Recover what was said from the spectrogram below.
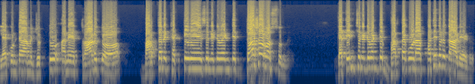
లేకుంటే ఆమె జుట్టు అనే త్రాడుతో భర్తను కట్టివేసినటువంటి దోషం వస్తుంది. గతించినటువంటి భర్త కూడా పతితుడు కాడాడు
